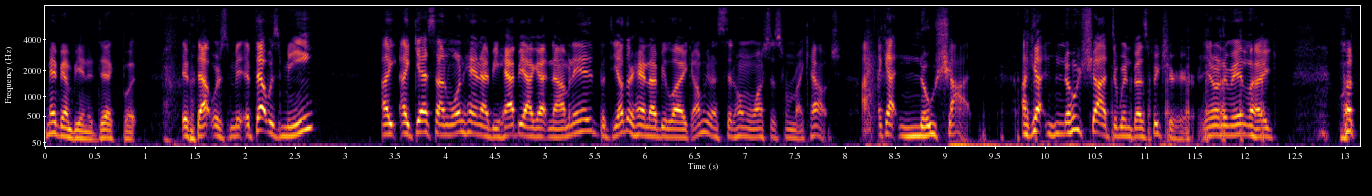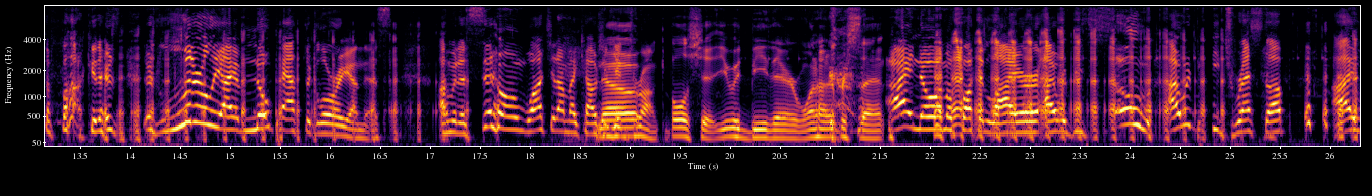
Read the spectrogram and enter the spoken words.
Maybe I'm being a dick, but if that was me, if that was me, I, I guess on one hand I'd be happy I got nominated, but the other hand I'd be like, I'm gonna sit home and watch this from my couch. I, I got no shot. I got no shot to win Best Picture here. You know what I mean? Like, what the fuck? There's, there's literally I have no path to glory on this. I'm gonna sit home, watch it on my couch, and get drunk. bullshit. You would be there 100. percent I know I'm a fucking liar. I would be so. I would be dressed up. I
